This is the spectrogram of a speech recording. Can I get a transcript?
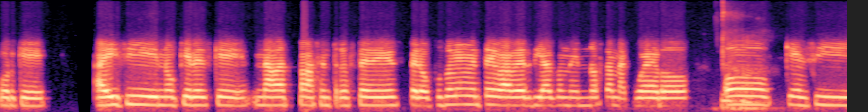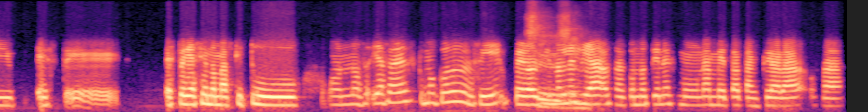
porque ahí sí no quieres que nada pase entre ustedes, pero pues obviamente va a haber días donde no están de acuerdo o que si este estoy haciendo más que tú o no ya sabes, como cosas así, pero al final del día, o sea, cuando tienes como una meta tan clara, o sea,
